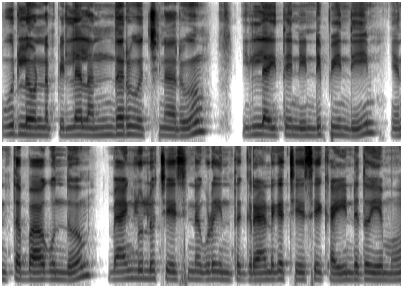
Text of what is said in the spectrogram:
ఊర్లో ఉన్న పిల్లలందరూ వచ్చినారు. ఇల్లు అయితే నిండిపోయింది. ఎంత బాగుందో. బెంగళూరులో చేసినా కూడా ఇంత గ్రాండ్గా చేసేకి అయ్యిండదో ఏమో.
